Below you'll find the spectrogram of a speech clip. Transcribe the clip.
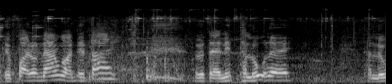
เดี๋ยวปล่อยลงน้ำก่อนเดี๋ยวใต้เออแต่อันนี้ทะลุเลย ทะลุ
